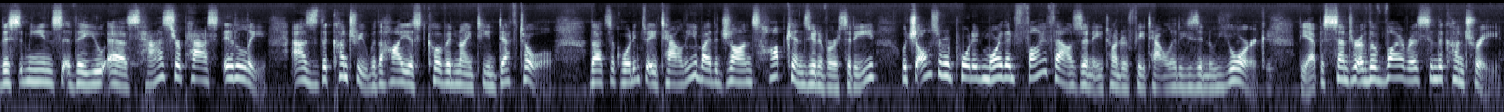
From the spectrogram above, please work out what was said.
This means the U.S. has surpassed Italy as the country with the highest COVID 19 death toll. That's according to a tally by the Johns Hopkins University, which also reported more than 5,800 fatalities in New York, the epicenter of the virus in the country.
